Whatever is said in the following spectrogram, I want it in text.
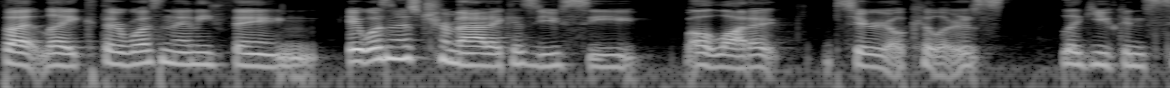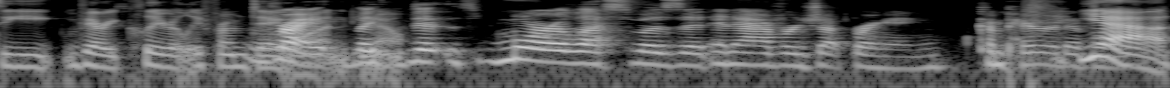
but like, there wasn't anything, it wasn't as traumatic as you see a lot of serial killers. Like, you can see very clearly from day right. one, you like know? this more or less was an, an average upbringing comparatively. yeah.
